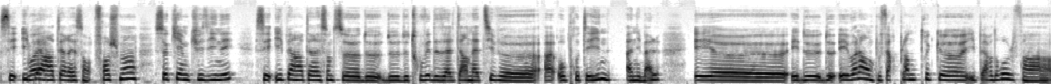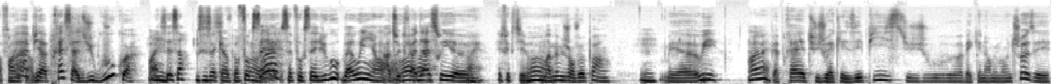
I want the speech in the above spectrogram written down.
c'est hyper Ouais. intéressant. Franchement, ceux qui aiment cuisiner, c'est hyper intéressant de, se- de, de- de trouver des alternatives euh, à- aux protéines animales. Et, euh, et, de, de- et voilà, on peut faire plein de trucs euh, hyper drôles. Enfin, enfin Ouais, hyper puis après, ça a du goût, quoi. Ouais, Mm. c'est ça. C'est ça qui est Faut important. que, ouais. ça, ça- faut que ça ait du goût. Bah oui. Un en- truc ouais, fadasse, oui. euh, effectivement. Moi-même, j'en veux pas. hein. Mm. Mais euh, oui. Ouais, ouais. Puis après, tu joues avec les épices, tu joues avec énormément de choses et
